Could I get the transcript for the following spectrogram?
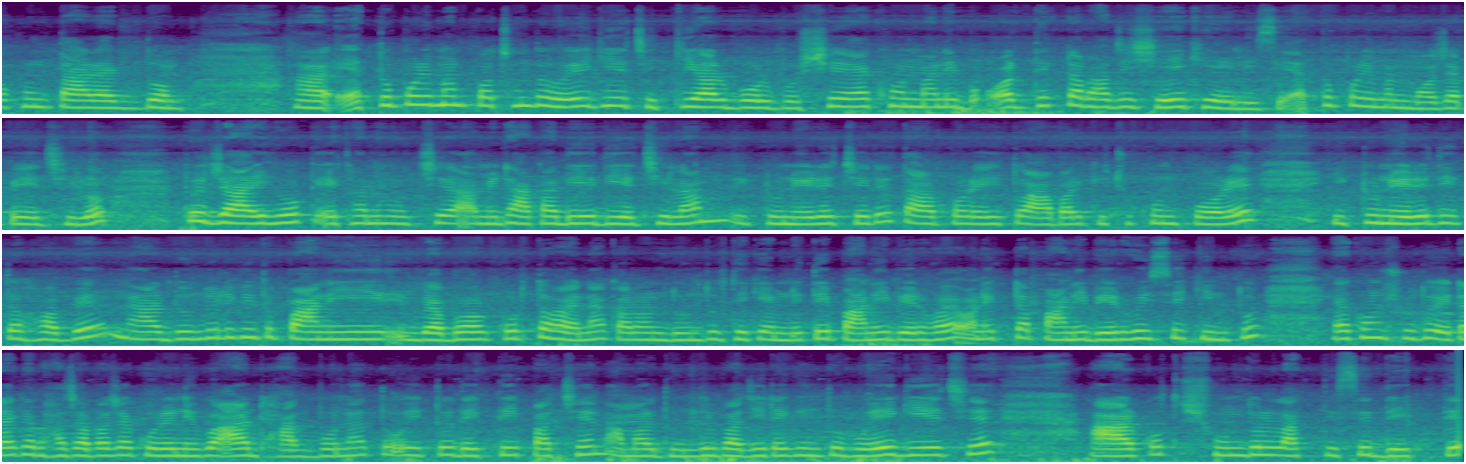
তখন তার একদম এত পরিমাণ পছন্দ হয়ে গিয়েছে, কি আর বলব? সে এখন মানে অর্ধেকটা ভাজি সেই খেয়ে নিছে। এত পরিমাণ মজা পেয়েছিল। তো যাই হোক, এখানে হচ্ছে আমি ঢাকা দিয়ে দিয়েছিলাম একটু নেড়ে চেড়ে, তারপরে এই তো আবার কিছুক্ষণ পরে একটু নেড়ে দিতে হবে। আর দুন্দুলে কিন্তু পানি ব্যবহার করতে হয় না, কারণ দুন্দুল থেকে এমনিতেই পানি বের হয়। অনেকটা পানি বের হয়েছে কিন্তু এখন শুধু এটাকে ভাজা ভাজা করে নেব আর ঢাকবো না। তো এই তো দেখতেই পাচ্ছেন, আমার ধুন্দুল ভাজিটা কিন্তু হয়ে গিয়েছে। আর কত সুন্দর লাগতেছে দেখতে।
